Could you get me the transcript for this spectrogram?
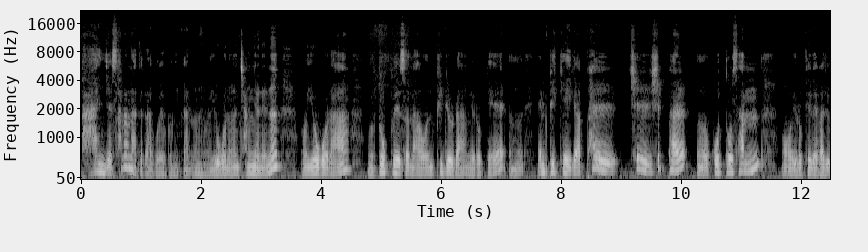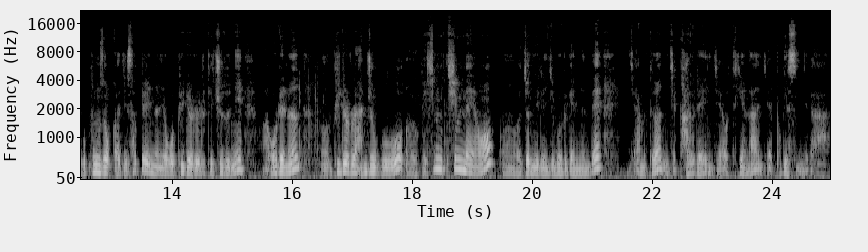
다 이제 살아나더라고요. 보니까, 어, 요거는 작년에는, 어, 요거랑, 어, 도프에서 나온 비료랑 요렇게, 어, NPK가 8, 7, 18, 어, 고토 3, 어, 이렇게 돼가지고 붕소까지 섞여 있는 요거 비료를 이렇게 주더니, 아, 올해는, 어, 비료를 안 주고, 어, 이렇게 심, 심네요. 어, 어쩐 일인지 모르겠는데, 이제 아무튼, 이제 가을에 이제 어떻게나 이제 보겠습니다.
